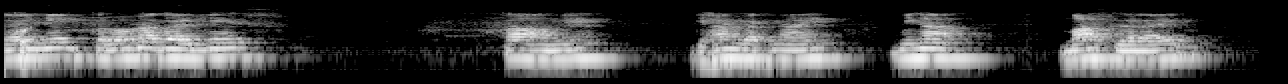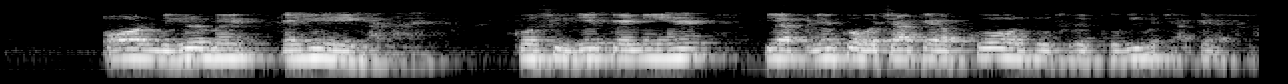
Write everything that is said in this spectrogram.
गाइडलाइन कोरोना गाइडलाइंस का हमें ध्यान रखना है बिना मास्क लगाए और भीड़ में कहीं नहीं जाना है। कोशिश ये कहनी है कि अपने को बचा के रखो और दूसरे को भी बचा के रखना।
